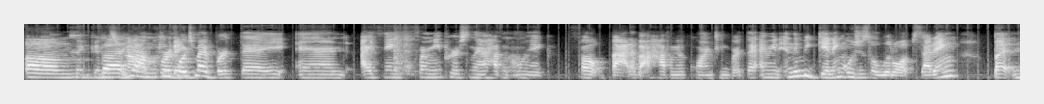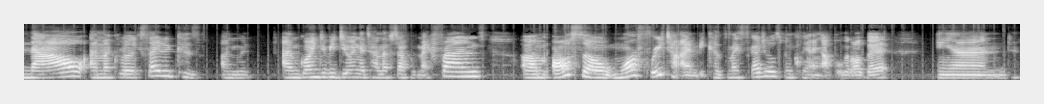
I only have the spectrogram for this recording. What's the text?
Um, Thank but goodness we're not yeah, I'm looking forward to my birthday, and I think for me personally, I haven't really like felt bad about having a quarantine birthday. I mean, in the beginning, it was just a little upsetting, but now I'm like really excited because I'm I'm going to be doing a ton of stuff with my friends. Um, also more free time because my schedule has been clearing up a little bit, and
